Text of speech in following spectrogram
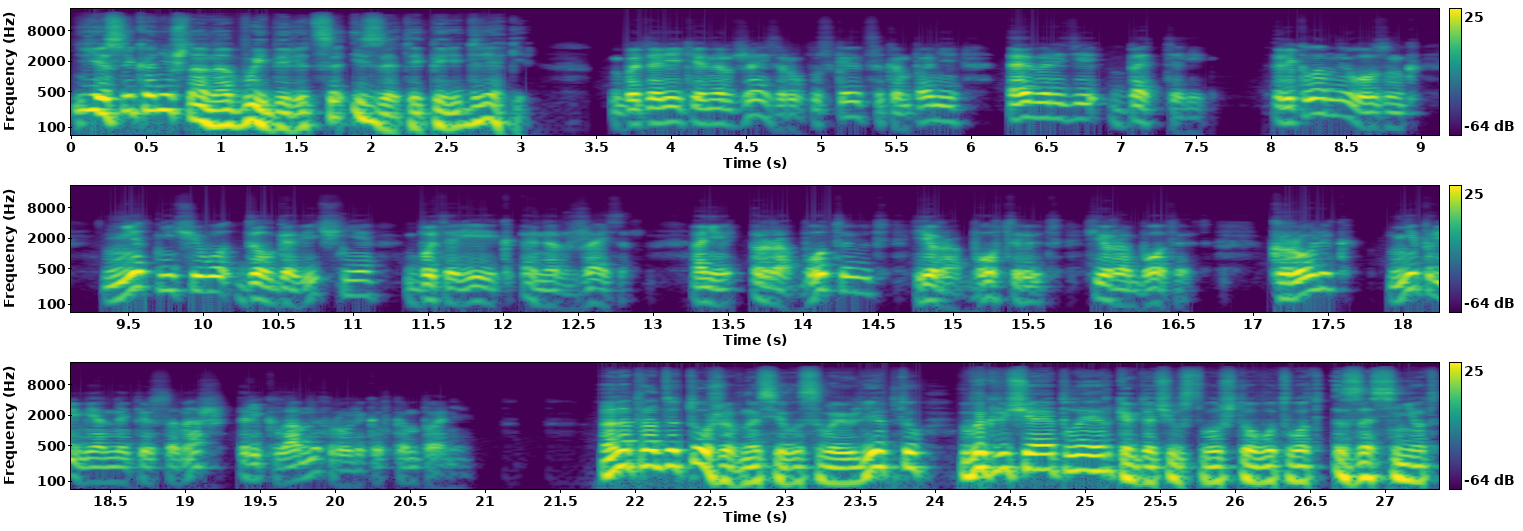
Если, конечно, она выберется из этой передряги. Батарейки Энерджайзер выпускаются компанией Eveready Battery. Рекламный лозунг «Нет ничего долговечнее батареек Энерджайзер». Они работают и работают и работают. Кролик – непременный персонаж рекламных роликов компании. Она, правда, тоже вносила свою лепту, выключая плеер, когда чувствовала, что вот-вот заснет.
